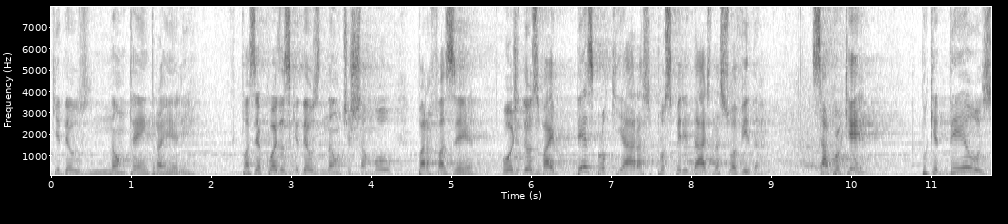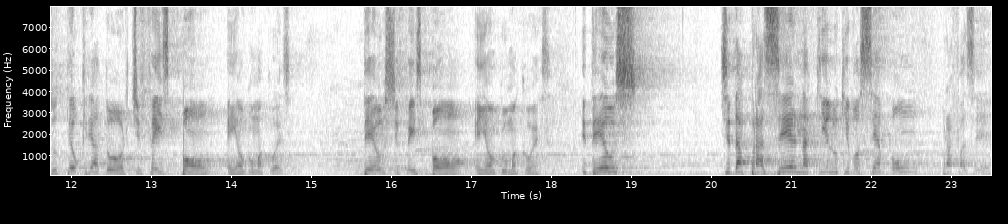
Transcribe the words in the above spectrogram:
que Deus não tem para ele. Fazer coisas que Deus não te chamou para fazer. Hoje Deus vai desbloquear as prosperidades na sua vida. Sabe por quê? Porque Deus, o teu Criador, te fez bom em alguma coisa. Deus te fez bom em alguma coisa. E Deus te dá prazer naquilo que você é bom para fazer.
